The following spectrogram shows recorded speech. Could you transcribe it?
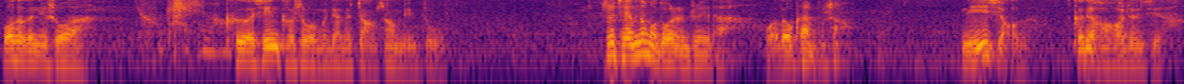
我可跟你说啊，又开始了。可心可是我们家的掌上明珠。之前那么多人追她，我都看不上。你小子可得好好珍惜啊！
